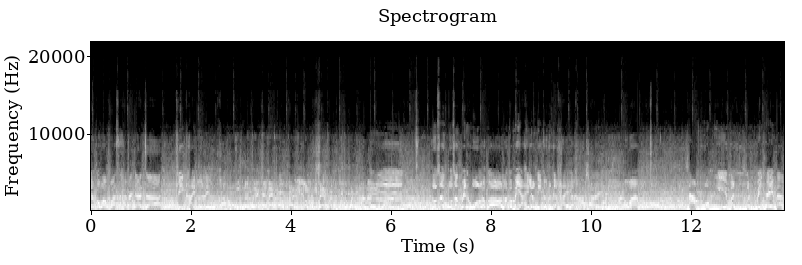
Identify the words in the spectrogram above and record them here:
แล้วก็หวังว่าสถานการณ์จะคลี่คลายโดยเร็วค่ะมันสะเทือนใจแค่ไหนครับการที่เรามีแฟนคลับอยู่ที่จังหวัดนี้อยู่แล้วอรู้สึกรู้สึกเป็นห่วงแล้วก็แล้วก็ไม่อยากให้เรื่องนี้เกิดขึ้นกับใครละค่ะใช่ เพราะว่าน้ำท่วมทีมันมันไม่ใช่แบบ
